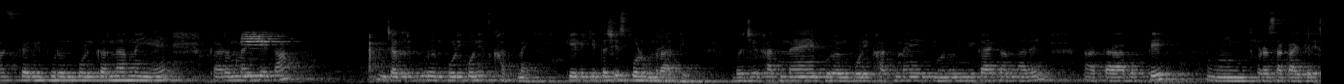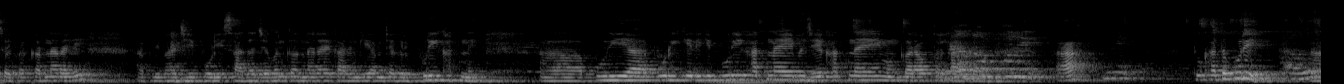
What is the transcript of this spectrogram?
आज काही मी पुरणपोळी करणार नाही आहे कारण माहिती आहे का आमच्या घरी पुरणपोळी कोणीच खात नाही. केली की तशीच पडून राहते. भजी खात नाही पुरणपोळी खात नाहीत म्हणून मी काय करणार आहे आता बघते. थोडासा काहीतरी स्वयंपाक करणार आहे. आपली भाजी पोळी साधा जेवण करणार आहे कारण की आमच्या घरी पुरी खात नाहीत. पुरी पुरी केली की पुरी खात नाही भजे खात नाही मग करावं तर काय करावं? आ तू खातो पुरी? हां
